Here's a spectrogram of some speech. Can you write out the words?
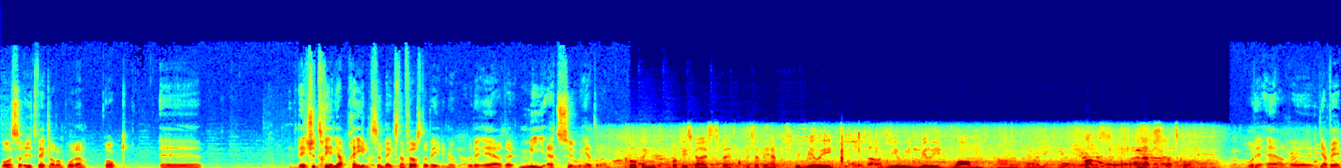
Och så utvecklar de på den. Och eh, den 23 april så läggs den första videon upp och det är Me at Zoo heter den. Cool thing about these guys is that, is that they have really, really, really long um, fronts. And that's, that's cool. Och det är eh, Javed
